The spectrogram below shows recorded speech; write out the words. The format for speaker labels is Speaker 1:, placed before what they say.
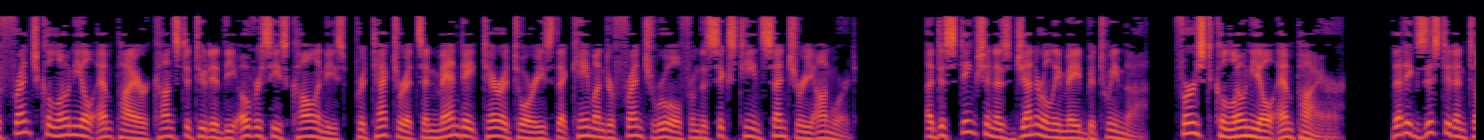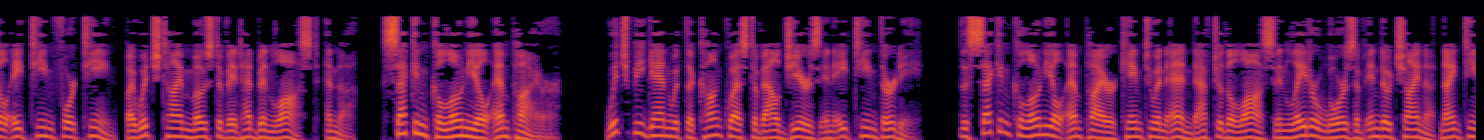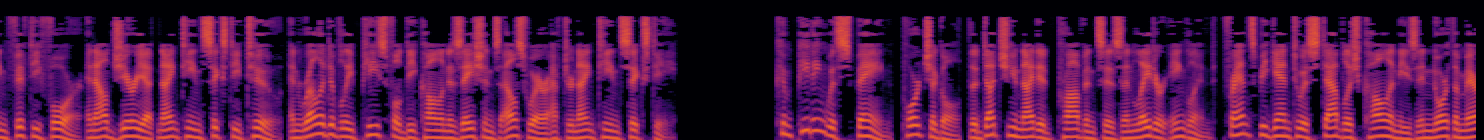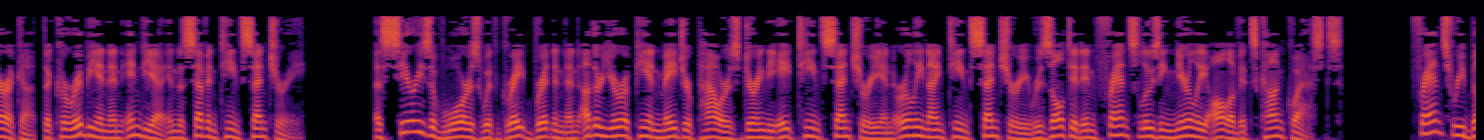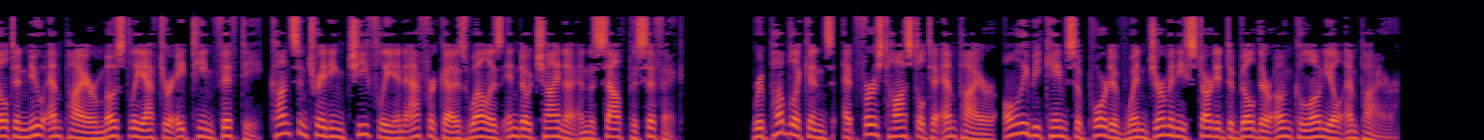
Speaker 1: The French colonial empire constituted the overseas colonies, protectorates and mandate territories that came under French rule from the 16th century onward. A distinction is generally made between the First Colonial Empire that existed until 1814, by which time most of it had been lost, and the Second Colonial Empire, which began with the conquest of Algiers in 1830. The Second Colonial Empire came to an end after the loss in later wars of Indochina 1954 and Algeria 1962, and relatively peaceful decolonizations elsewhere after 1960. Competing with Spain, Portugal, the Dutch United Provinces and later England, France began to establish colonies in North America, the Caribbean and India in the 17th century. A series of wars with Great Britain and other European major powers during the 18th century and early 19th century resulted in France losing nearly all of its conquests. France rebuilt a new empire mostly after 1850, concentrating chiefly in Africa as well as Indochina and the South Pacific. Republicans, at first hostile to empire, only became supportive when Germany started to build their own colonial empire.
